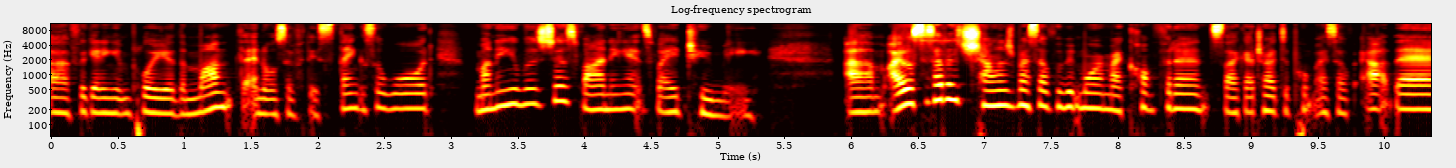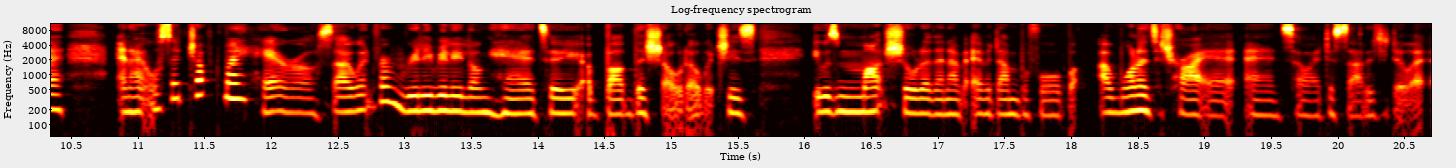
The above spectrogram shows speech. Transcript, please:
uh, for getting Employee of the Month, and also for this thanks award. Money was just finding its way to me. Um, I also started to challenge myself a bit more in my confidence. Like I tried to put myself out there, and I also chopped my hair off. So I went from really, really long hair to above the shoulder, which is it was much shorter than I've ever done before. But I wanted to try it, and so I decided to do it.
